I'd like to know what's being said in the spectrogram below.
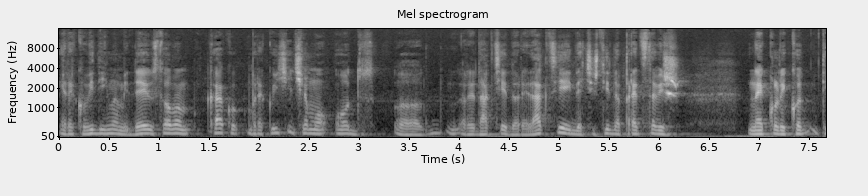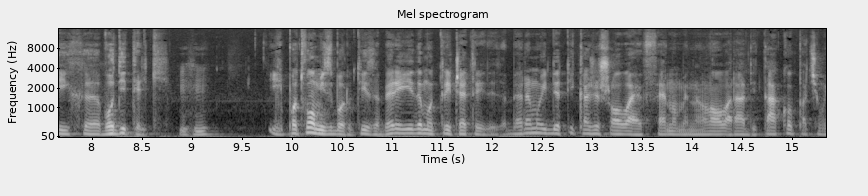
I rekao, vidi, imam ideju s tobom, kako, rekao, ići ćemo od redakcije do redakcije i da ćeš ti da predstaviš nekoliko tih e, voditeljki. Mhm. I po tvom izboru ti izaberi idemo 3-4 da izaberemo i da ti kažeš ova je fenomenalna, ova radi tako, pa ćemo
